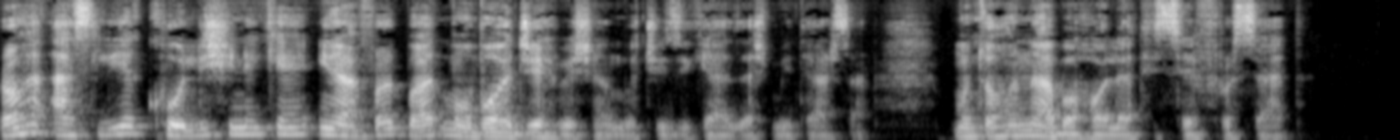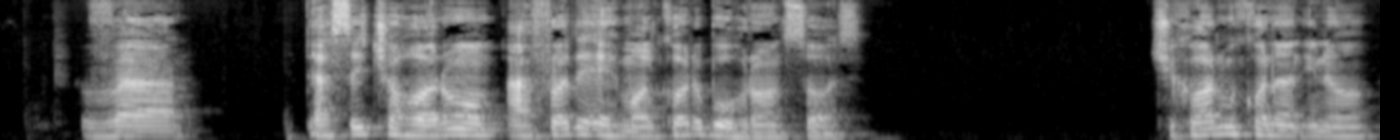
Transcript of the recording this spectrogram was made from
راه اصلی کلیش اینه که این افراد باید مواجه بشن با چیزی که ازش میترسن. منتها نه با حالتی صفر و صد. و دسته چهارم افراد اهمالکار بحران ساز چیکار می‌کنن اینا؟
